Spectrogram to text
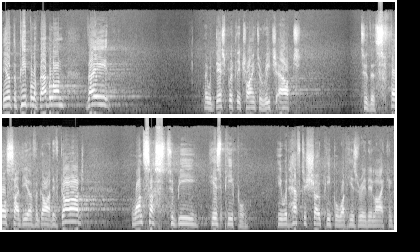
You know, the people of Babylon, they, they were desperately trying to reach out to this false idea of a God. If God wants us to be his people, he would have to show people what he's really like. And,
